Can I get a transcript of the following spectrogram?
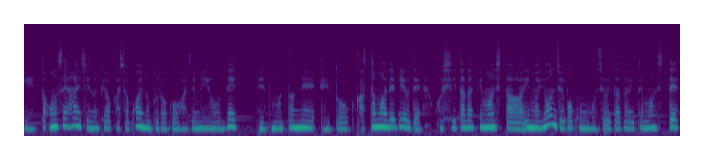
えっ、と音声配信の教科書声のブログを始めようでえー、とまたね、えーと、カスタマーレビューで星いただきました。今45個も星をいただいてまして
